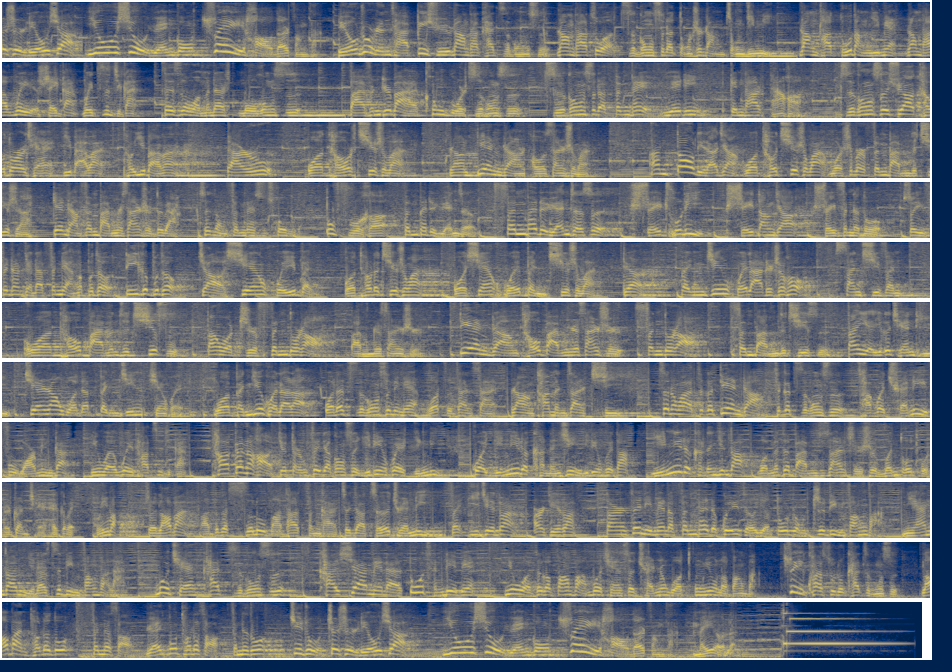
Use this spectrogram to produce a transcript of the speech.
这是留下优秀员工最好的方法。留住人才，必须让他开子公司，让他做子公司的董事长、总经理，让他独当一面，让他为谁干？为自己干。这是我们的母公司，百分之百控股子公司，子公司的分配约定跟他谈好。子公司需要投多少钱？一百万，投一百万。假如我投七十万，让店长投三十万。按道理来讲，我投七十万，我是不是分百分之七十啊？店长分百分之三十，对吧？这种分配是错误的，不符合分配的原则。分配的原则是谁出力，谁当家，谁分得多。所以非常简单，分两个步骤。第一个步骤叫先回本，我投了七十万，我先回本七十万。第二，本金回来了之后，三七分，我投百分之七十，但我只分多少？百分之三十。店长投百分之三十，分多少？分百分之七十，但有一个前提，先让我的本金先回。我本金回来了，我的子公司里面我只占三，让他们占七。这样的话，这个店长这个子公司才会全力以赴玩命干，因为为他自己干。他干得好，就等于这家公司一定会盈利，或盈利的可能性一定会大。盈利的可能性大，我们这百分之三十是稳妥妥的赚钱。各位同意吧？所以老板把这个思路把它分开，这叫责权利，分一阶段、二阶段。当然这里面的分配的规则有多种制定方法，你按照。你的制定方法来。目前开子公司，开下面的多层裂变，用我这个方法，目前是全中国通用的方法，最快速度开子公司。老板投的多，分的少；员工投的少，分的多。记住，这是留下优秀员工最好的方法，没有了。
